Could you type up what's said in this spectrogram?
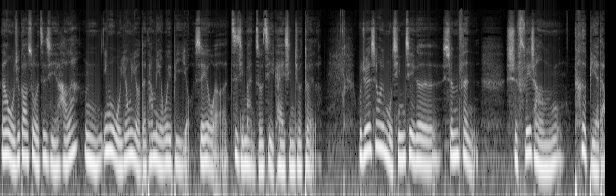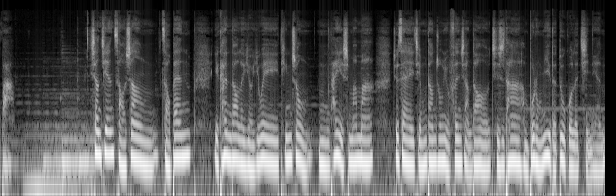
然后我就告诉我自己，好啦，嗯，因为我拥有的他们也未必有，所以我自己满足自己开心就对了。我觉得身为母亲这个身份是非常。特别的吧，像今天早上早班也看到了有一位听众，嗯，她也是妈妈，就在节目当中有分享到，其实她很不容易的度过了几年。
